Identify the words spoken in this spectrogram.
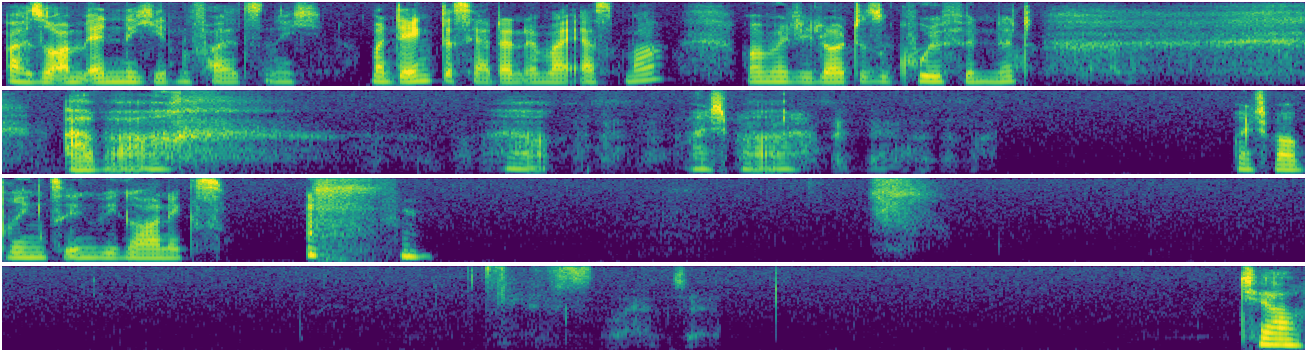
Also am Ende jedenfalls nicht. Man denkt es ja dann immer erstmal, weil man die Leute so cool findet. Aber ja, manchmal Manchmal bringt es irgendwie gar nichts. Tja.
